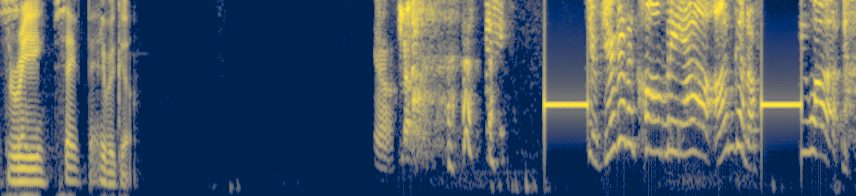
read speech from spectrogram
Three. Safe, safe bet. here we go. Yeah. if you're going to call me out, I'm going to f- you up.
